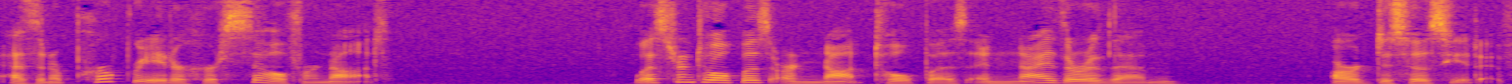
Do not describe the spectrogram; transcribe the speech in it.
as an appropriator herself or not. Western tulpas are not tulpas, and neither of them are dissociative.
